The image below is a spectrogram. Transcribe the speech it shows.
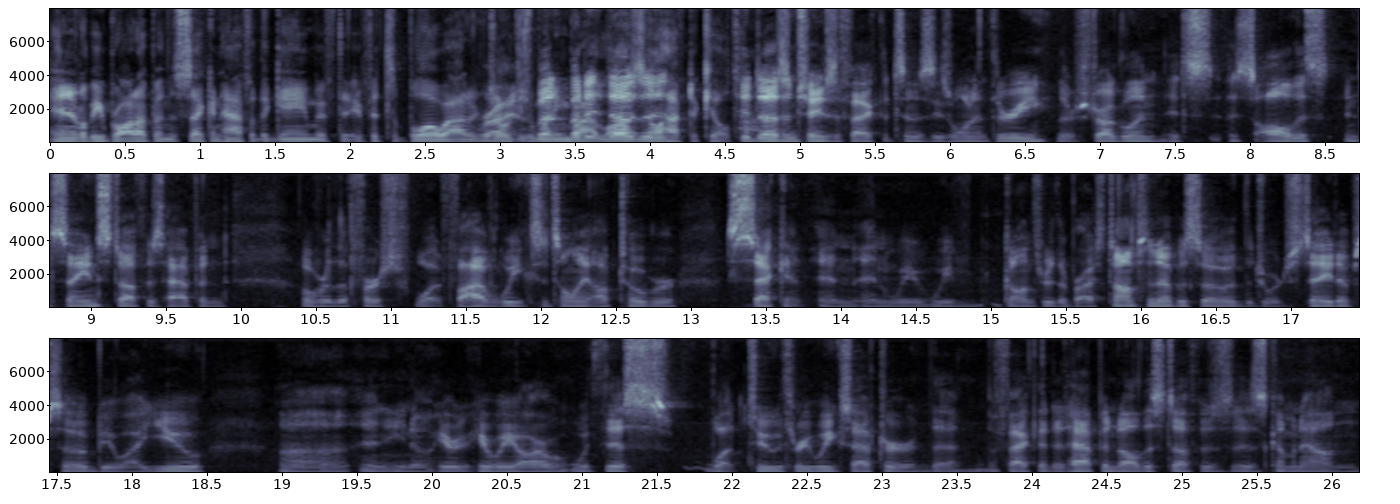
And it'll be brought up in the second half of the game if the, if it's a blowout and Right, Georgia's but- winning but by a lot, and they'll have to kill time. It doesn't change the fact that Tennessee's one and three. They're struggling. It's it's all this insane stuff has happened over the first what five weeks. It's only October second, and and we we've gone through the Bryce Thompson episode, the Georgia State episode, BYU, uh, and you know here here we are with this what two three weeks after the the fact that it happened. All this stuff is is coming out and.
